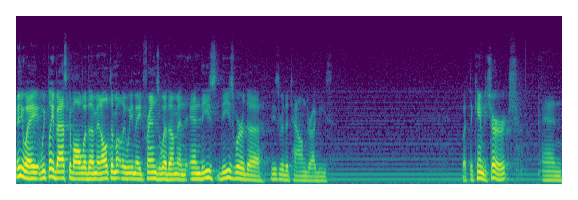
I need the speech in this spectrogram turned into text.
Anyway, we played basketball with them, and ultimately we made friends with them. And, and these, these, were the, these were the town druggies. But they came to church, and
